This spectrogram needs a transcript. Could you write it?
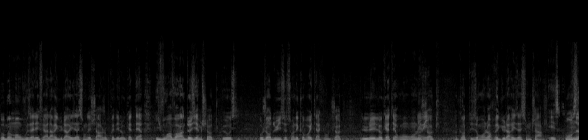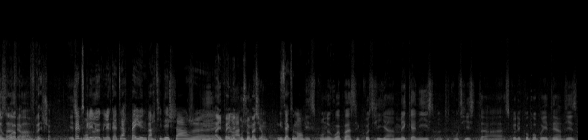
Au moment où vous allez faire la régularisation des charges auprès des locataires, ils vont avoir un deuxième choc, eux aussi. Aujourd'hui, ce sont les copropriétaires qui ont le choc. Les locataires auront le Ah oui. choc quand ils auront leur régularisation de charges. est-ce qu'on Et ça, ne ça va faire pas un vrai choc. Oui, parce que les ne- locataires payent une partie des charges. euh, Ah, ils payent les consommations. Exactement. Et ce qu'on ne voit pas, c'est qu'aussi il y a un mécanisme qui consiste à ce que les copropriétaires disent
